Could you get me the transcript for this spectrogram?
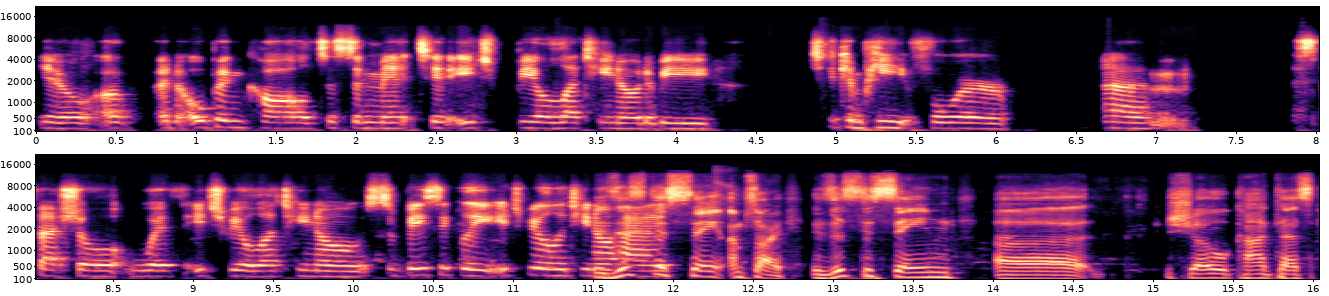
you know a, an open call to submit to HBO Latino to be to compete for um, special with HBO Latino. So basically, HBO Latino is this has the same. I'm sorry. Is this the same uh, show contest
